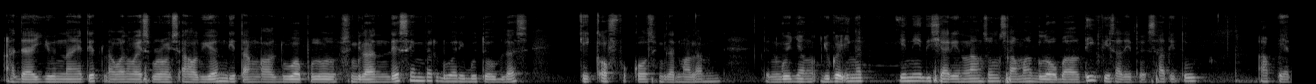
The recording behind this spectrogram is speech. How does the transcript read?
ada United lawan West Bromwich Albion di tanggal 29 Desember 2012 kick off pukul 9 malam. Dan gue yang juga ingat ini disiarin langsung sama Global TV saat itu. Saat itu apa ya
